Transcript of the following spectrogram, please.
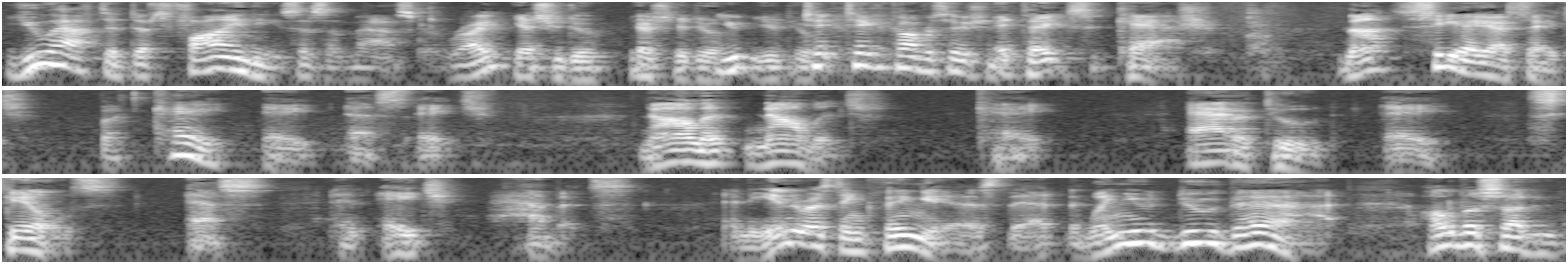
you have to define these as a master, right? Yes, you do. Yes, you do. You, you do. T- take a conversation. It takes cash, not C A S H, but K A S H. Knowledge, knowledge, K. Attitude, A. Skills, S. And H. Habits. And the interesting thing is that when you do that, all of a sudden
